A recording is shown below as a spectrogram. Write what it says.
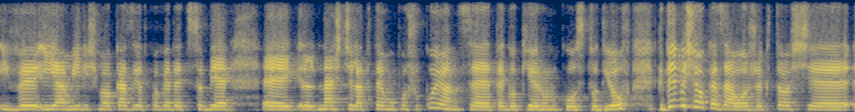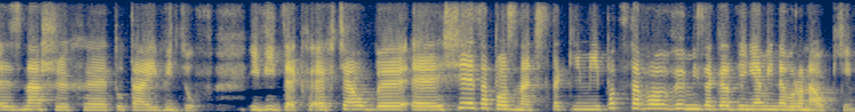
i wy i ja mieliśmy okazję odpowiadać sobie naście lat temu, poszukując tego kierunku studiów. Gdyby się okazało, że ktoś z naszych tutaj widzów i widzek chciałby się zapoznać z takimi podstawowymi zagadnieniami neuronauki,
